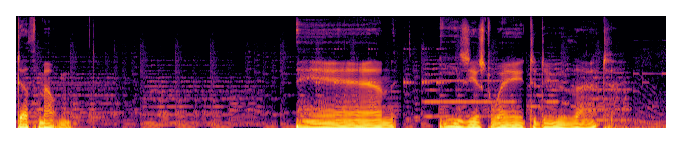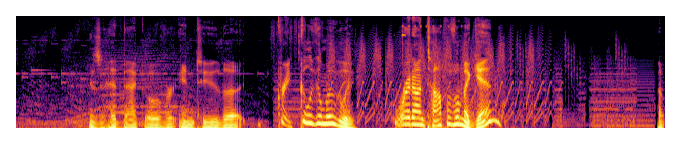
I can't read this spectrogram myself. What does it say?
Death Mountain. And easiest way to do that is to head back over into the Great Moogly. Right on top of him again? Oh.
